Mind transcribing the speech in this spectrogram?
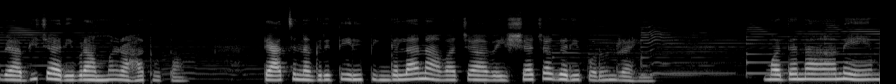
व्याभिचारी ब्राह्मण राहत होता. त्याच नगरीतील पिंगला नावाच्या वेश्याच्या घरी पडून राही. मदनाने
